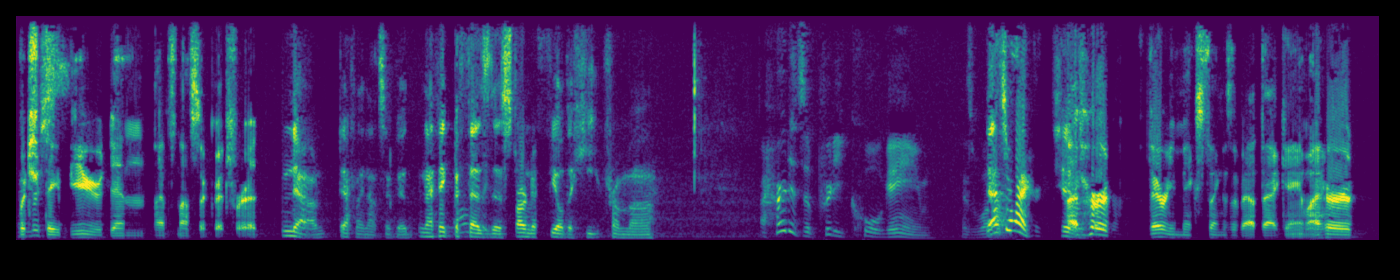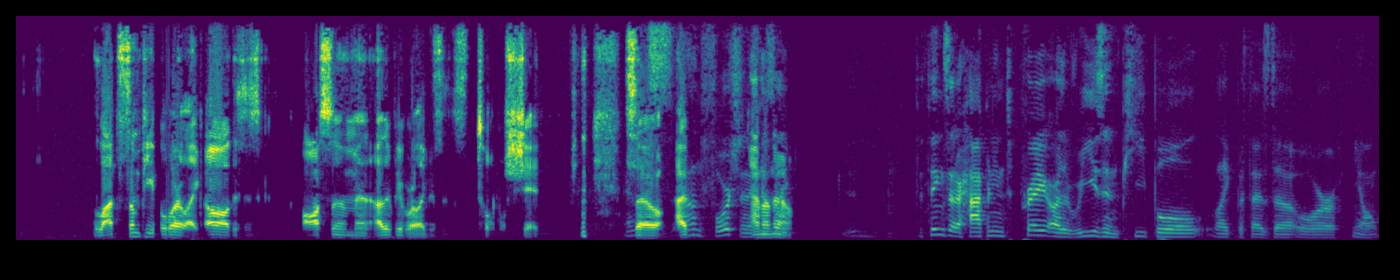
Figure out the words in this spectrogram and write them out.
Which Number debuted, and that's not so good for it. No, definitely not so good. And I think Bethesda think- is starting to feel the heat from. Uh, I heard it's a pretty cool game as well. that's what I heard too. I've heard very mixed things about that game. I heard lots. Some people are like, "Oh, this is awesome," and other people are like, "This is total shit." So it's I, unfortunate. I don't 'cause, know. like, the things that are happening to Prey are the reason people like Bethesda or you know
